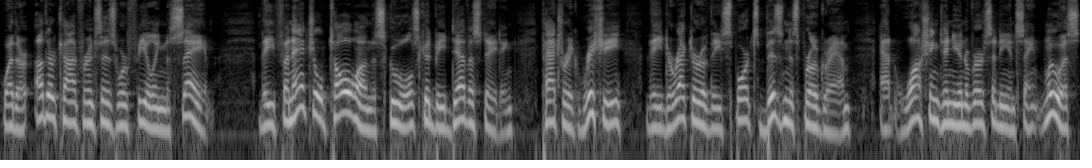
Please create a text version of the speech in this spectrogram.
whether other conferences were feeling the same. The financial toll on the schools could be devastating Patrick Rishe, the director of the Sports Business Program at Washington University in St. Louis,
